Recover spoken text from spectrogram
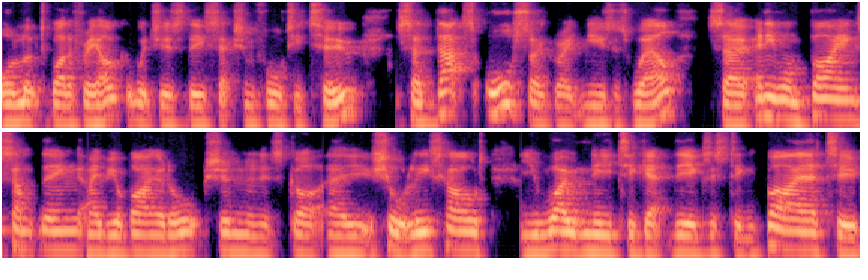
or look to buy the freehold, which is the section 42. So that's also great news as well. So anyone buying something, maybe you're buying at auction and it's got a short leasehold, you won't need to get the existing buyer to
